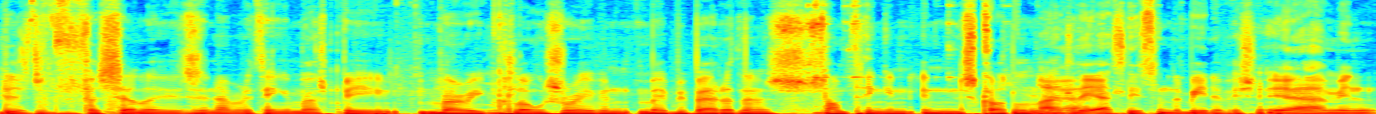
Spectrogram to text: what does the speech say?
there's the facilities and everything. It must be very Mm. close, or even maybe better than something in, in Scotland, at, le- at least in the B division. Yeah, I mean,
